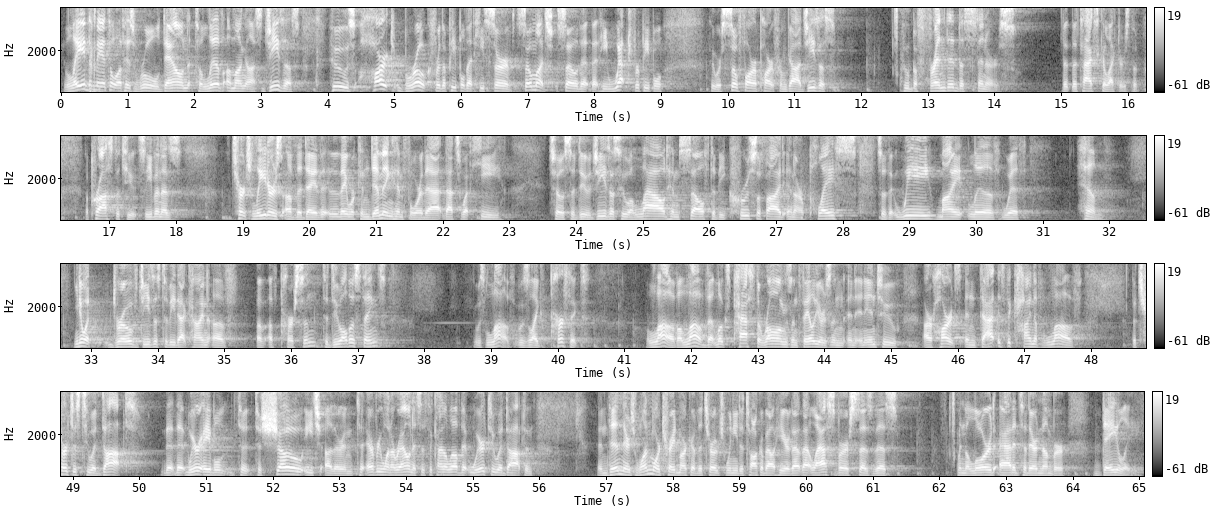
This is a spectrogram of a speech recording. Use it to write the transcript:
laid the mantle of his rule down to live among us. Jesus, whose heart broke for the people that he served, so much so that, that he wept for people who were so far apart from God. Jesus, who befriended the sinners, the, the tax collectors, the, the prostitutes, even as church leaders of the day, they were condemning him for that. That's what he chose to do. Jesus, who allowed himself to be crucified in our place so that we might live with him. You know what drove Jesus to be that kind of, of, of, person, to do all those things? It was love. It was like perfect love, a love that looks past the wrongs and failures and, and, and into our hearts. And that is the kind of love the church is to adopt that, that we're able to, to show each other and to everyone around us. It's the kind of love that we're to adopt. And, and then there's one more trademark of the church we need to talk about here. That, that last verse says this And the Lord added to their number daily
